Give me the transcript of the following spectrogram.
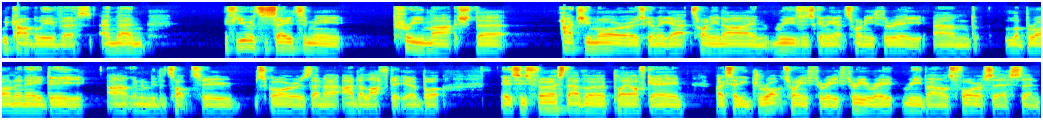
We can't believe this. And then if you were to say to me pre-match that Hachimura is going to get 29, Reaves is going to get 23, and LeBron and AD aren't going to be the top two scorers, then I, would have laughed at you. But it's his first ever playoff game. Like I said, he dropped 23, three re- rebounds, four assists, and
